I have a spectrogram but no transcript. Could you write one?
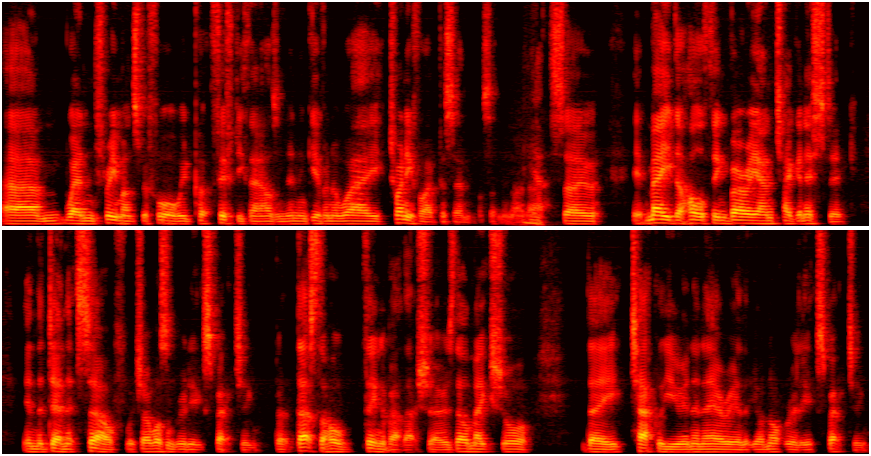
Um, when three months before we'd put fifty thousand in and given away twenty five percent or something like that. Yeah. So it made the whole thing very antagonistic in the den itself, which I wasn't really expecting. But that's the whole thing about that show is they'll make sure they tackle you in an area that you're not really expecting.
